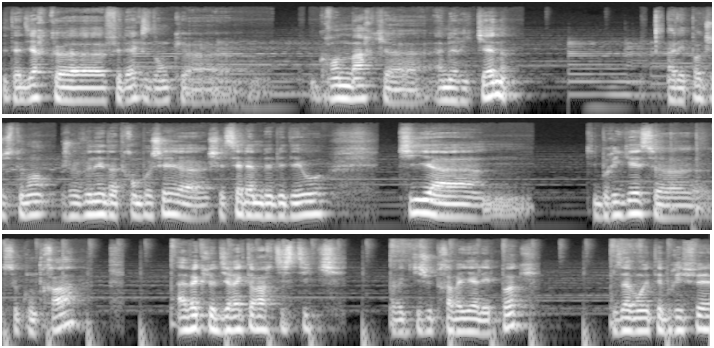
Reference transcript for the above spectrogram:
C'est-à-dire que FedEx, donc euh, grande marque euh, américaine, à l'époque justement, je venais d'être embauché euh, chez CLMBBDO, qui euh, qui briguait ce, contrat, avec le directeur artistique avec qui je travaillais à l'époque. Nous avons été briefés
